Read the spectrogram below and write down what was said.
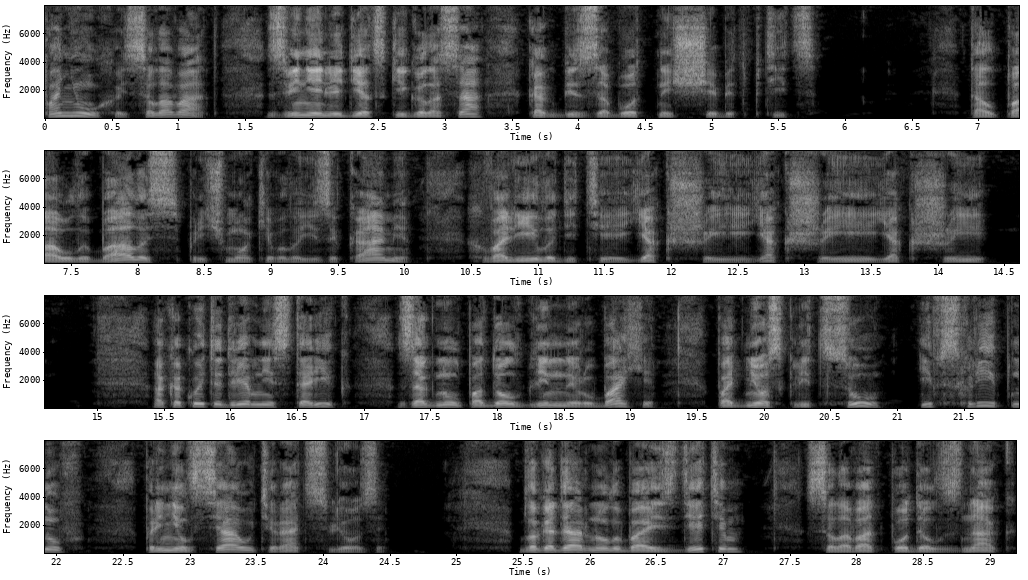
понюхай, Салават, звенели детские голоса, как беззаботный щебет птиц. Толпа улыбалась, причмокивала языками, хвалила детей. Якши, якши, якши. А какой-то древний старик загнул подол длинной рубахи, поднес к лицу и, всхлипнув, принялся утирать слезы. Благодарно улыбаясь детям, Салават подал знак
